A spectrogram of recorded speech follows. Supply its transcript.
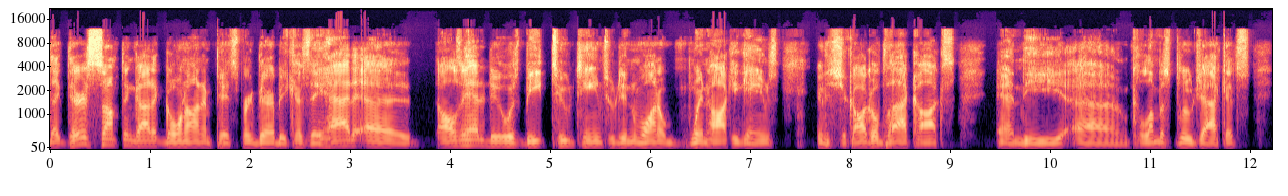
like there's something got it going on in Pittsburgh there because they had uh all they had to do was beat two teams who didn't want to win hockey games in the Chicago Blackhawks and the uh, Columbus Blue Jackets,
